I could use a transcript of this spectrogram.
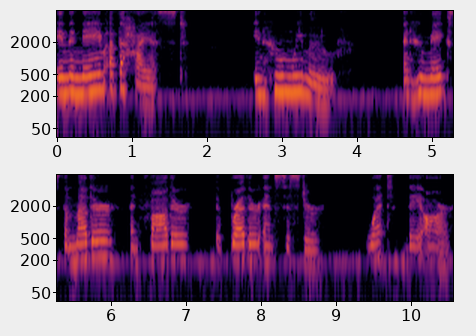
In the name of the highest, in whom we move, and who makes the mother and father, the brother and sister, what they are.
